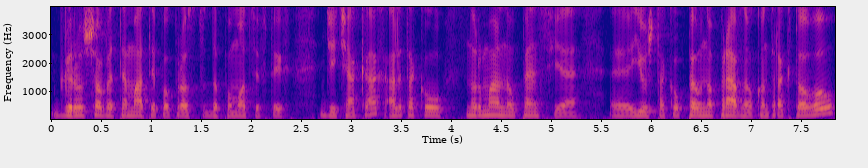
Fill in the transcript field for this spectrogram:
groszowe tematy po prostu do pomocy w tych dzieciakach, ale taką normalną pensję, e, już taką pełnoprawną, kontraktową,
